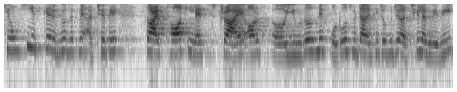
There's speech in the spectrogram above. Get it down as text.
क्योंकि इसके रिव्यूज़ इतने अच्छे थे so I thought let's try और यूज़र्स uh, ने फ़ोटोज़ भी डाली थी जो मुझे अच्छी लग रही थी।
